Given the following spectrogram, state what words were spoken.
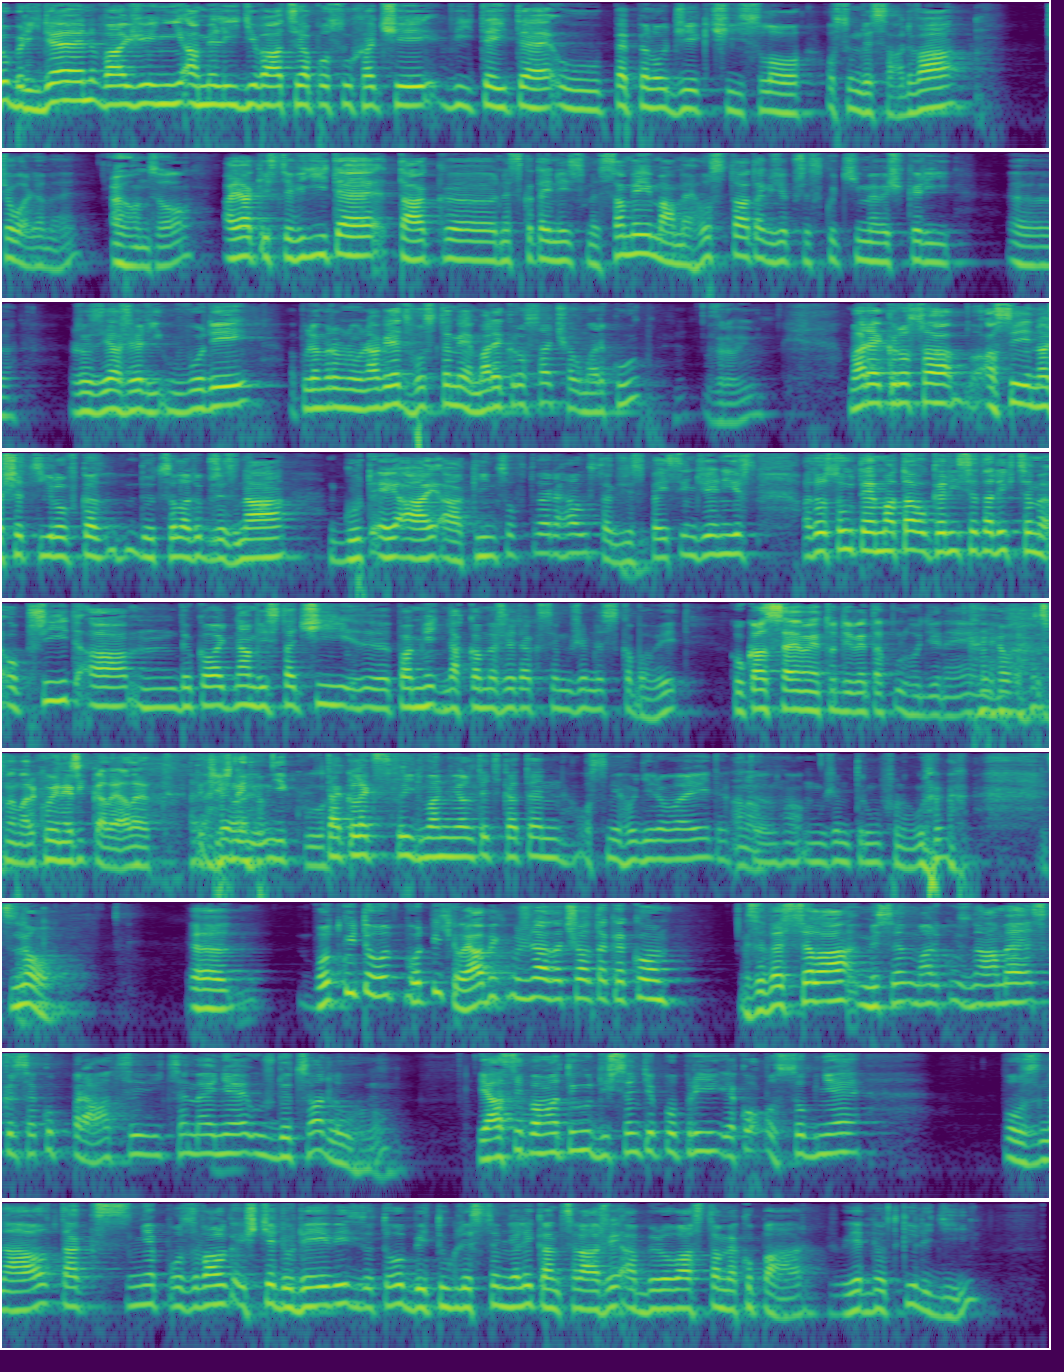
Dobrý den, vážení a milí diváci a posluchači, vítejte u Pepelogic číslo 82. Čau Adame. A Honzo. A jak jistě vidíte, tak eh, dneska tady nejsme sami, máme hosta, takže přeskočíme veškerý uh, rozjařelý úvody a půjdeme rovnou na věc. Hostem je Marek Rosa. Čau Marku. Zdravím. Marek Rosa asi naše cílovka docela dobře zná. Good AI a Keen Software House, takže Space Engineers. A to jsou témata, o kterých se tady chceme opřít a mm, dokud nám vystačí eh, paměť na kameře, tak se můžeme dneska bavit. Koukal jsem, je to 9,5 hodiny, no, to jsme Markovi neříkali, ale teď už není uniku. Tak Lex Friedman měl teďka ten 8-hodinový, tak ano. to můžeme trumfnout. no, eh, odkud to odpíchnu? Já bych možná začal tak jako z vesela. My se, Marku, známe skrz jako práci víceméně už docela dlouho. Já si pamatuju, když jsem tě poprý jako osobně poznal, tak jsi mě pozval ještě do Davis, do toho bytu, kde jste měli kanceláři a bylo vás tam jako pár, jednotky lidí.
